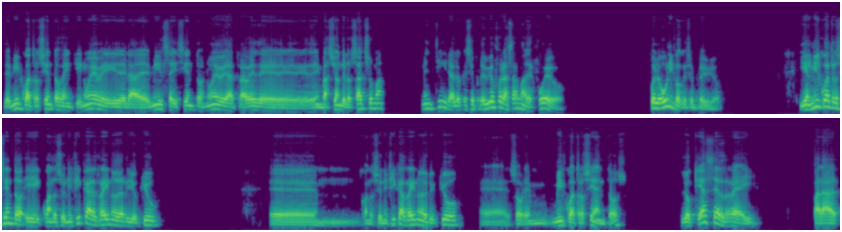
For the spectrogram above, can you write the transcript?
1429 y de la de 1609 a través de, de invasión de los Satsuma, mentira, lo que se prohibió fue las armas de fuego. Fue lo único que se prohibió. Y en 1400, y cuando se unifica el reino de Ryukyu, eh, cuando se unifica el reino de Ryukyu, eh, sobre 1400, lo que hace el rey, para,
